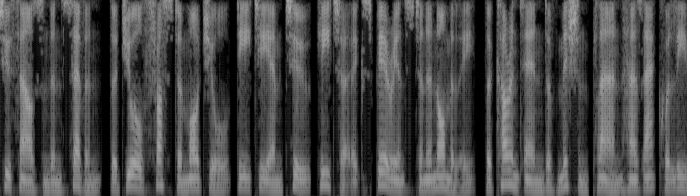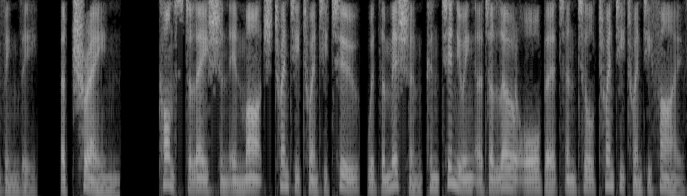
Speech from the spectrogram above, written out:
2007, the Dual Thruster Module (DTM2) heater experienced an anomaly. The current end of mission plan has Aqua leaving the A train constellation in March 2022, with the mission continuing at a lower orbit until 2025.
